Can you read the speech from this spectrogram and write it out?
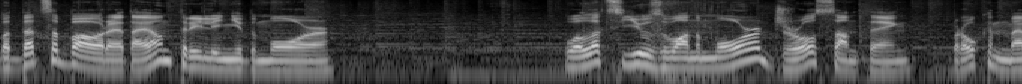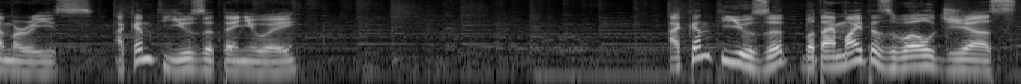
But that's about it. I don't really need more. Well, let's use one more. Draw something. Broken memories. I can't use it anyway. I can't use it, but I might as well just...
